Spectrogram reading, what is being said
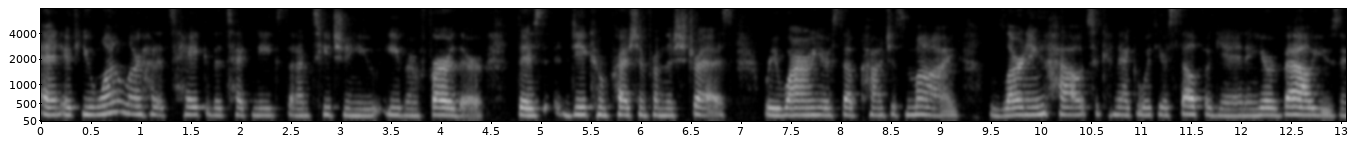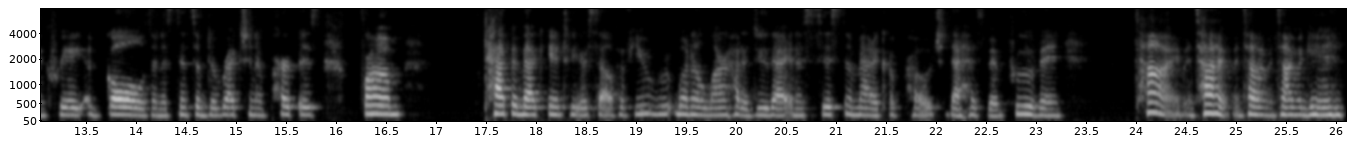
And if you want to learn how to take the techniques that I'm teaching you even further, this decompression from the stress, rewiring your subconscious mind, learning how to connect with yourself again and your values and create goals and a sense of direction and purpose from tapping back into yourself, if you want to learn how to do that in a systematic approach that has been proven time and time and time and time again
